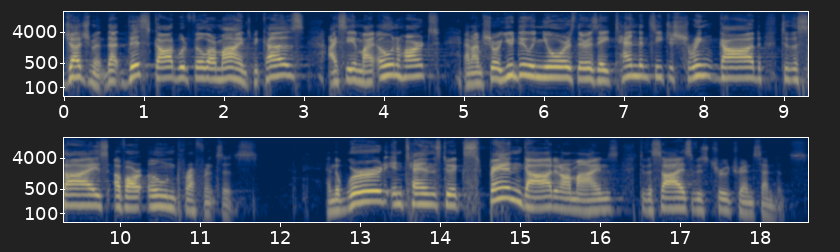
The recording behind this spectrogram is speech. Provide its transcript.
judgment, that this God would fill our minds because I see in my own heart, and I'm sure you do in yours, there is a tendency to shrink God to the size of our own preferences. And the Word intends to expand God in our minds to the size of His true transcendence.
